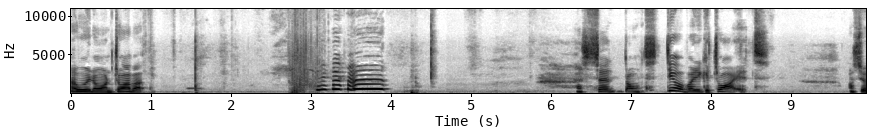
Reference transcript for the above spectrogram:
I really don't want to try, but. I said don't steal, but you can try it. I'll see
